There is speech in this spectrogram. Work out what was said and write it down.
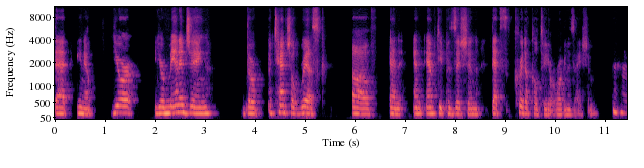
That you know you're you're managing the potential risk of an an empty position that's critical to your organization. Mm-hmm.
